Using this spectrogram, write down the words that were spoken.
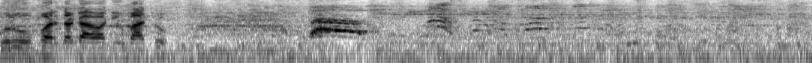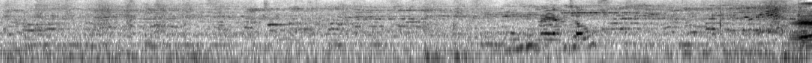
ગુરુ ઉપર ચગાવા ગયું પાછું. મેડમ જાઉં હે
